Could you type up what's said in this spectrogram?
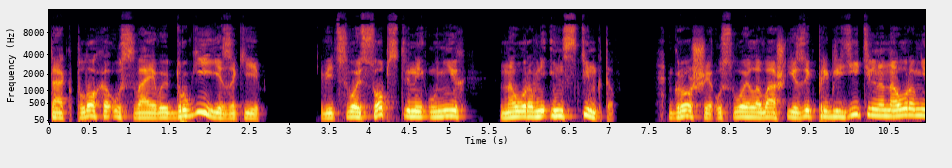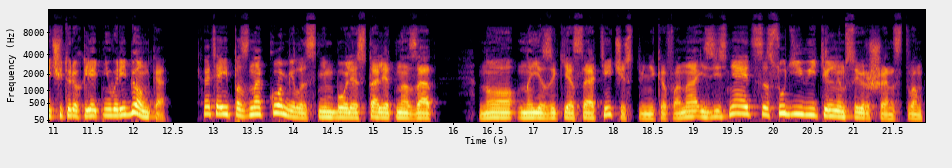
так плохо усваивают другие языки, ведь свой собственный у них на уровне инстинктов. Гроши усвоила ваш язык приблизительно на уровне четырехлетнего ребенка, хотя и познакомилась с ним более ста лет назад, но на языке соотечественников она изъясняется с удивительным совершенством,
